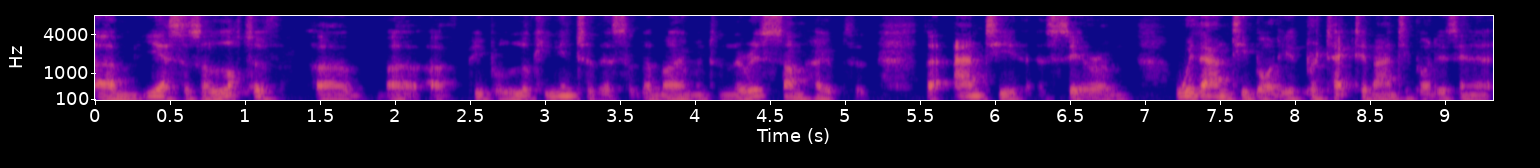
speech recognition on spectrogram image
um, yes, there's a lot of uh, uh, of people looking into this at the moment, and there is some hope that that anti serum with antibodies, protective antibodies in it,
